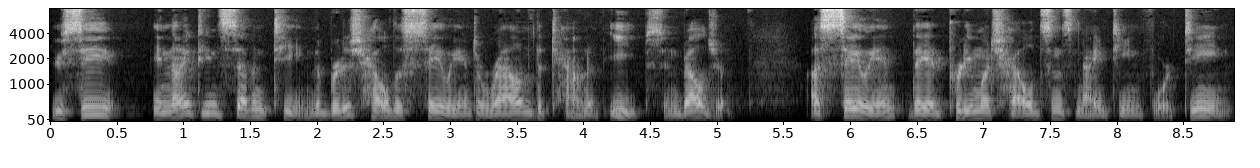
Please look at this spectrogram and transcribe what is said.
You see, in 1917, the British held a salient around the town of Ypres in Belgium, a salient they had pretty much held since 1914.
